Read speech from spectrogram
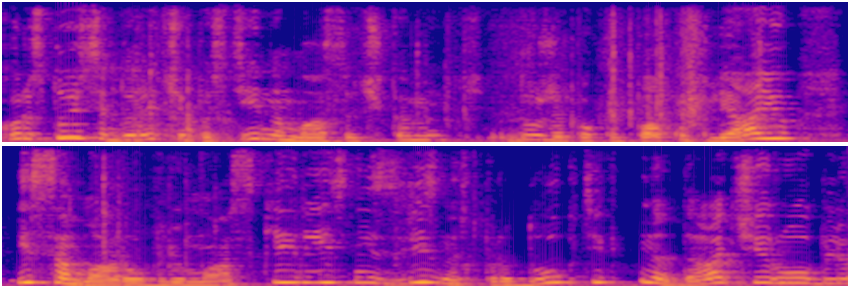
користуюся, до речі, постійно масочками. Дуже купляю і сама роблю маски різні з різних продуктів. І на дачі роблю.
